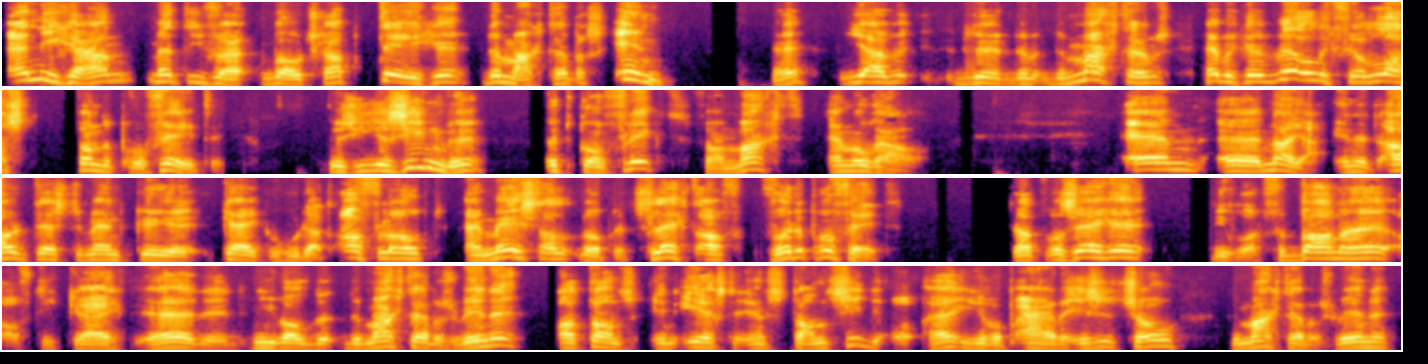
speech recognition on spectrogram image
En die gaan met die boodschap tegen de machthebbers in. Ja, de, de, de machthebbers hebben geweldig veel last van de profeten. Dus hier zien we het conflict van macht en moraal. En uh, nou ja, in het Oude Testament kun je kijken hoe dat afloopt. En meestal loopt het slecht af voor de profeet. Dat wil zeggen, die wordt verbannen of die krijgt, hè, in ieder geval de, machthebbers winnen. Althans in eerste instantie, hè, hier op aarde is het zo. De machthebbers winnen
